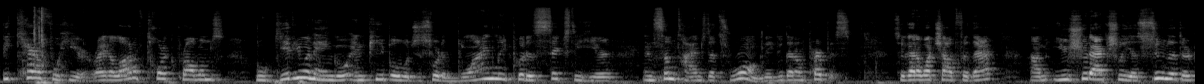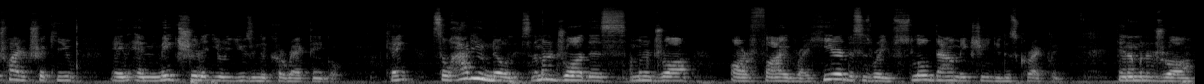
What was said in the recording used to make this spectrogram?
be careful here, right? A lot of torque problems will give you an angle and people will just sort of blindly put a 60 here, and sometimes that's wrong. They do that on purpose. So you got to watch out for that. Um, you should actually assume that they're trying to trick you and, and make sure that you're using the correct angle. Okay, so how do you know this? And I'm going to draw this. I'm going to draw R5 right here. This is where you slow down. Make sure you do this correctly. And I'm going to draw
